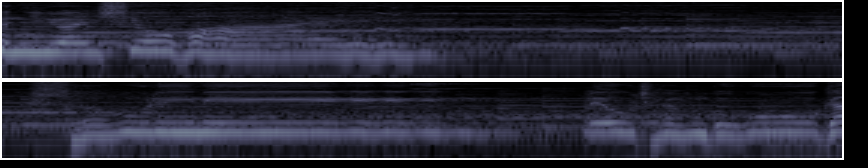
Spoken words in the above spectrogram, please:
恩怨休怀，舍吾黎明，六尘不改。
